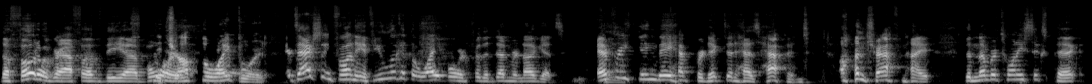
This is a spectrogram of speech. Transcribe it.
the photograph of the uh, They board. dropped the whiteboard. It's actually funny if you look at the whiteboard for the Denver Nuggets. Everything they have predicted has happened on draft night. The number 26 pick,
